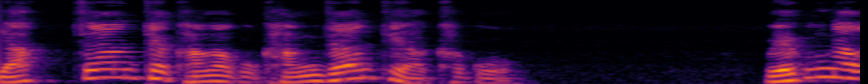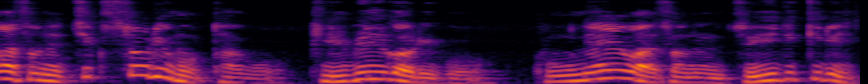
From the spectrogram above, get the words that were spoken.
약자한테 강하고 강자한테 약하고 외국 나가서는 찍소리 못하고 빌빌거리고 국내에 와서는 저희들끼리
